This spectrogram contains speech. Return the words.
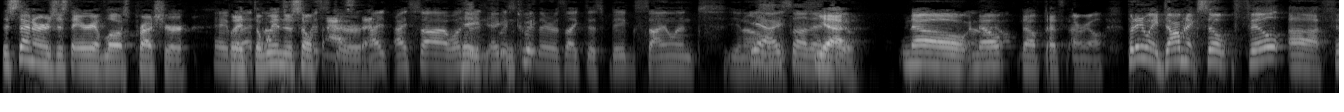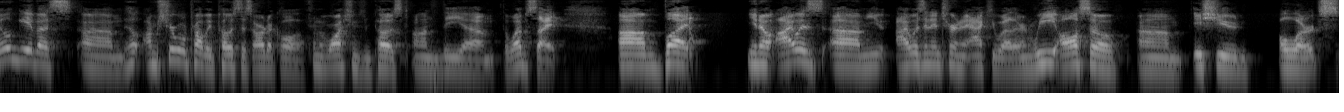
The center is just the area of lowest pressure. Hey, but, but it, the winds are so Twister, fast. That... I, I saw. Was hey, it in Twister? Twi- there was like this big silent. You know. Yeah, I saw that yeah. too. No, no, no, that's not real. But anyway, Dominic. So Phil, uh, Phil gave us. Um, I'm sure we'll probably post this article from the Washington Post on the um, the website. Um, but you know, I was um, you, I was an intern at AccuWeather, and we also um, issued alerts.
